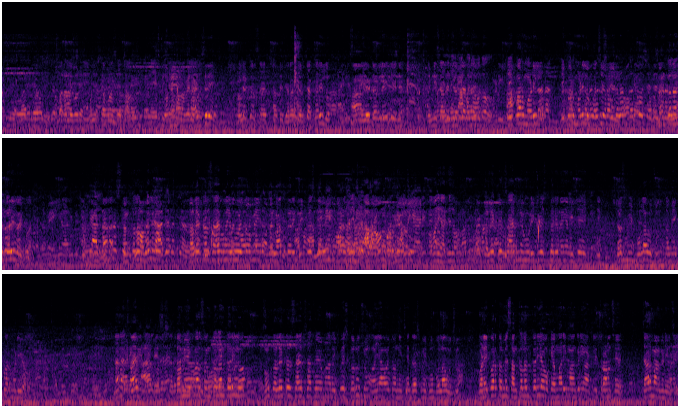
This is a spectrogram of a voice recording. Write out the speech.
અમારા લેવલથી પોલીસ તપાસ એ ચાલુ. અને એસપી સાહેબ પણ available સાહેબ શ્રી કલેક્ટર સાહેબ સાથે જરા ચર્ચા કરી લો. આ લેટર લઈ જઈને એમની સાથે ચર્ચા કરી લો. એકવાર મળી લો. એકવાર મળી લો પછી અમે સંકલન કરી લો એકવાર. સંકલન કલેક્ટર સાહેબ ને એવું હોય તો અમે અમે વાત કરી રિક્વેસ્ટ કરી અમારી હાથે જ કલેક્ટર સાહેબ ને હું રિક્વેસ્ટ કરીને અહીંયા નીચે એક એક દસ મિનિટ બોલાવું છું. તમે એકવાર મળી આવો. ના ના, સાહેબ, તમે એકવાર સંકલન કરી લો. હું કલેક્ટર સાહેબ સાથે હમણાં રિક્વેસ્ટ કરું છું. અહીંયા હોય તો નીચે દસ મિનિટ હું બોલાવું છું. પણ એકવાર તમે સંકલન કરી આવો કે અમારી માંગણીઓ આટલી ત્રણ છે. ચાર માંગણીઓ છે.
